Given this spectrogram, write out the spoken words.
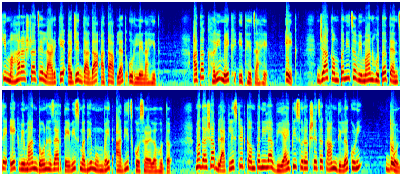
की महाराष्ट्राचे लाडके अजितदादा आता आपल्यात उरले नाहीत. आता खरी मेख इथेच आहे. एक ज्या कंपनीचं विमान होतं त्यांचे एक विमान दोन हजार तेवीसमध्ये मुंबईत आधीच कोसळलं होतं. मग अशा ब्लॅकलिस्टेड कंपनीला व्ही आय पी सुरक्षेचं काम दिलं कुणी? दोन.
